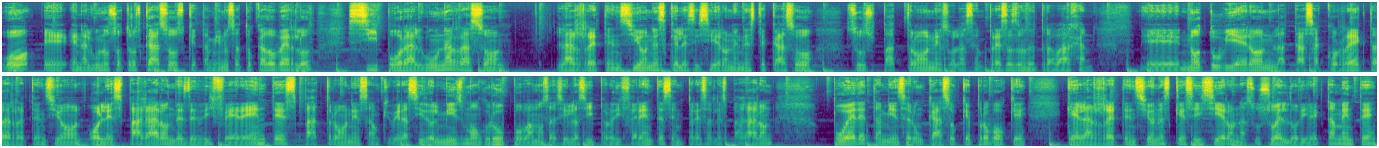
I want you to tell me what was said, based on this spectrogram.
O eh, en algunos otros casos, que también nos ha tocado verlos, si por alguna razón las retenciones que les hicieron, en este caso sus patrones o las empresas donde trabajan, eh, no tuvieron la tasa correcta de retención o les pagaron desde diferentes patrones, aunque hubiera sido el mismo grupo, vamos a decirlo así, pero diferentes empresas les pagaron, puede también ser un caso que provoque que las retenciones que se hicieron a su sueldo directamente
